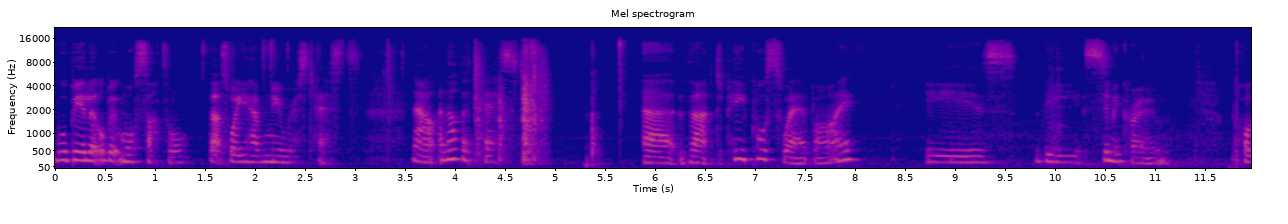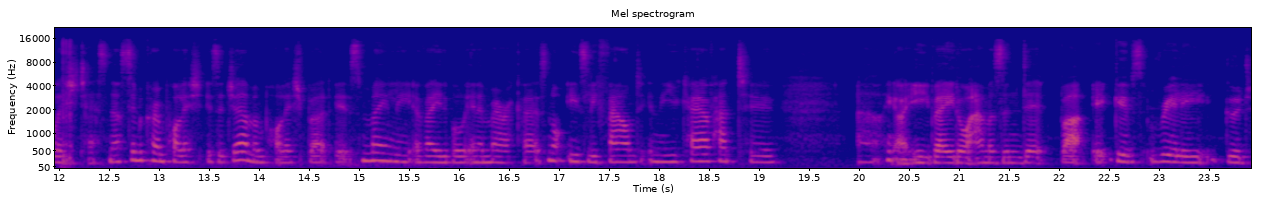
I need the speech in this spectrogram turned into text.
will be a little bit more subtle. That's why you have numerous tests. Now another test uh, that people swear by is the Simichrome polish test. Now Simichrome polish is a German polish but it's mainly available in America. It's not easily found in the UK. I've had to, uh, I think I eBayed or Amazoned it but it gives really good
